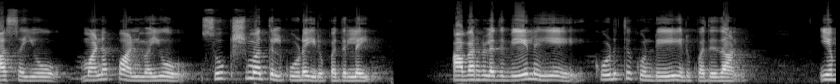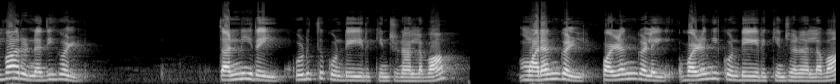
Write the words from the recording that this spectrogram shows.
ஆசையோ மனப்பான்மையோ சூக்ஷ்மத்தில் கூட இருப்பதில்லை. அவர்களது வேலையே கொடுத்து கொண்டே இருப்பதுதான். எவ்வாறு நதிகள் தண்ணீரை கொடுத்து கொண்டே இருக்கின்றன அல்லவா மரங்கள் பழங்களை வழங்கிக் கொண்டே இருக்கின்றன அல்லவா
